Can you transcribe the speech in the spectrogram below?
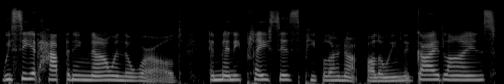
We see it happening now in the world. In many places, people are not following the guidelines.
